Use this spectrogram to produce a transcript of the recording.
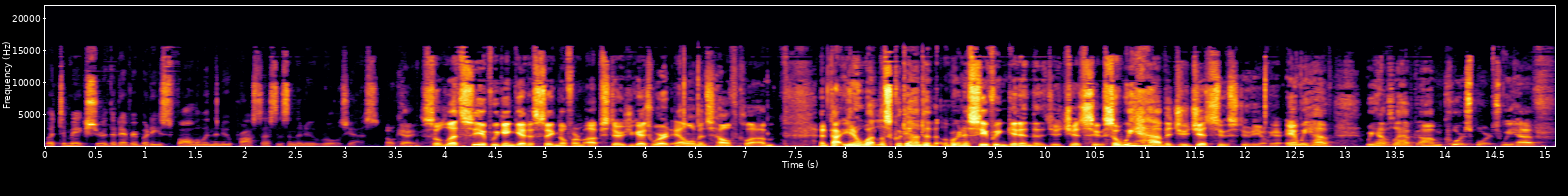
But to make sure that everybody's following the new processes and the new rules, yes. Okay, so let's see if we can get a signal from upstairs. You guys, we're at Elements Health Club. In fact, you know what? Let's go down to the. We're going to see if we can get into the jiu-jitsu. So we have a jiu-jitsu studio here, and we have we have, have um, court sports. We have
